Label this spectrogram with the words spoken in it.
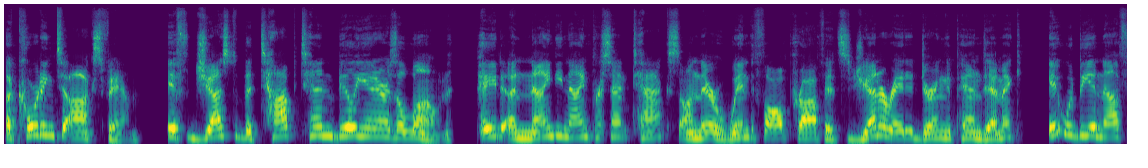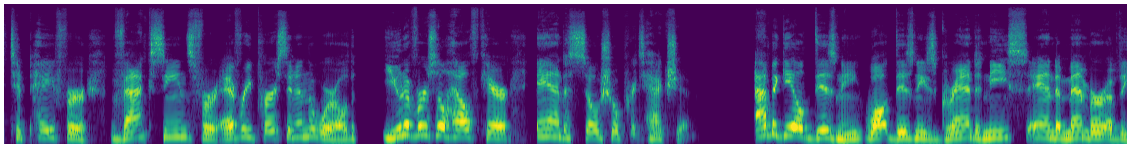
According to Oxfam, if just the top 10 billionaires alone paid a 99% tax on their windfall profits generated during the pandemic, it would be enough to pay for vaccines for every person in the world, universal health care, and social protection. Abigail Disney, Walt Disney's grand niece and a member of the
